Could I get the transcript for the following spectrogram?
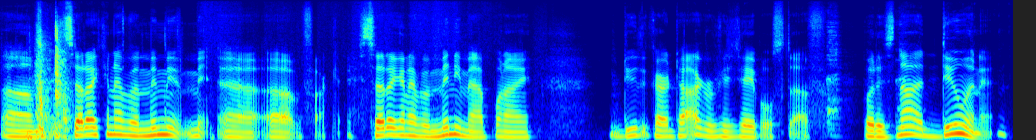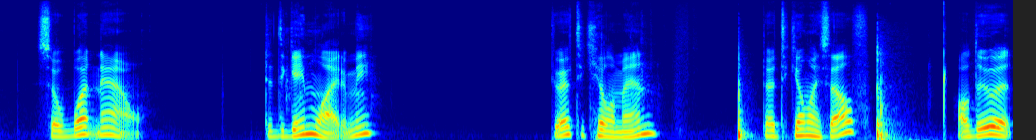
Um, it said I can have a mini, mi- uh, uh, fuck. It said I can have a mini map when I do the cartography table stuff, but it's not doing it. So what now? Did the game lie to me? Do I have to kill a man? Do I have to kill myself? I'll do it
